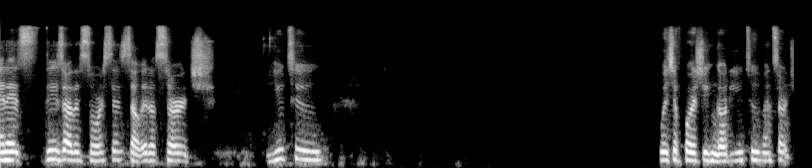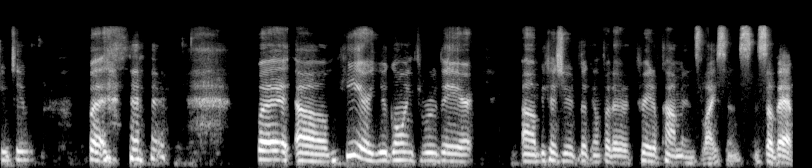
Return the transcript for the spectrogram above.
and it's, these are the sources. So it'll search YouTube, which of course you can go to YouTube and search YouTube. But, but um, here you're going through there um, because you're looking for the Creative Commons license. So that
